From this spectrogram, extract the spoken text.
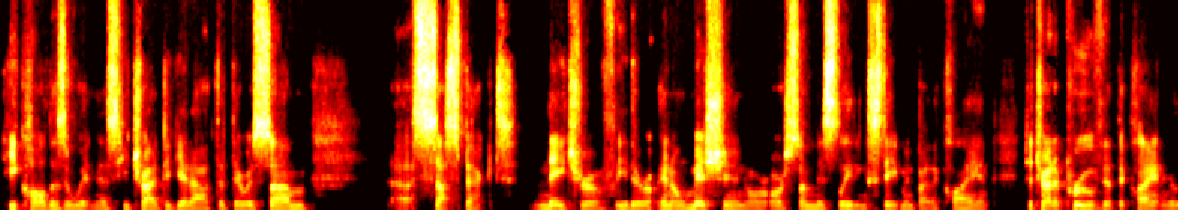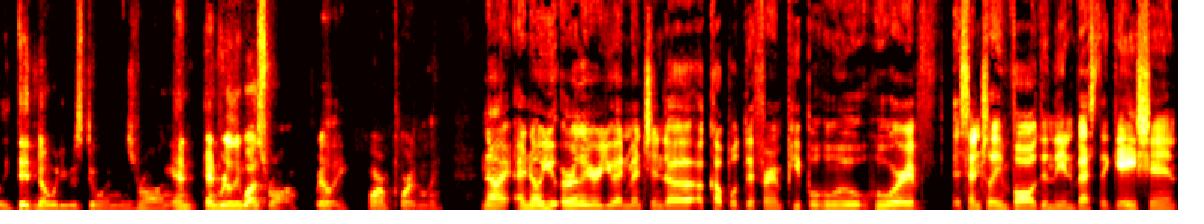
he called as a witness. He tried to get out that there was some uh, suspect nature of either an omission or, or some misleading statement by the client to try to prove that the client really did know what he was doing was wrong and and really was wrong. Really, more importantly. Now, I know you earlier you had mentioned a, a couple different people who who were essentially involved in the investigation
